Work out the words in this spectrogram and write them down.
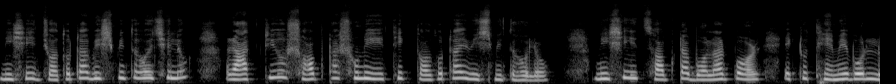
নিশীত যতটা বিস্মিত হয়েছিল, রাত্রিও সবটা শুনে ঠিক ততটাই বিস্মিত হলো। নিশীত সবটা বলার পর একটু থেমে বলল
